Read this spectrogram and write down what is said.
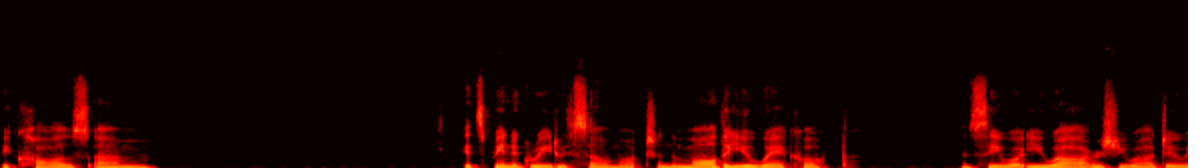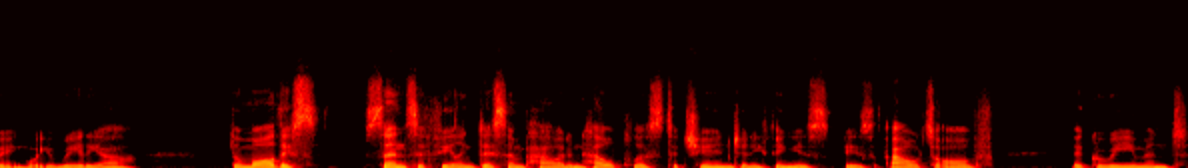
because um, it's been agreed with so much. And the more that you wake up and see what you are as you are doing, what you really are, the more this sense of feeling disempowered and helpless to change anything is is out of agreement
